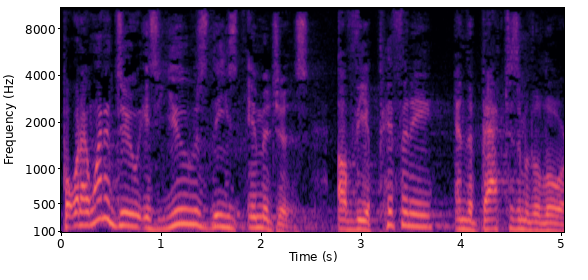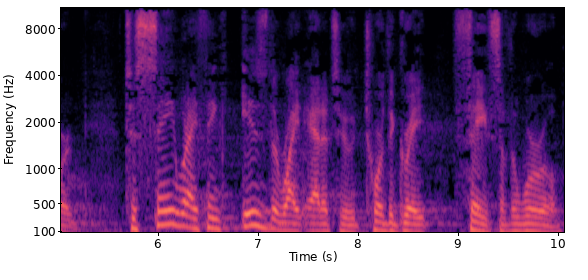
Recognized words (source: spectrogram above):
But what I want to do is use these images of the Epiphany and the baptism of the Lord to say what I think is the right attitude toward the great faiths of the world.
